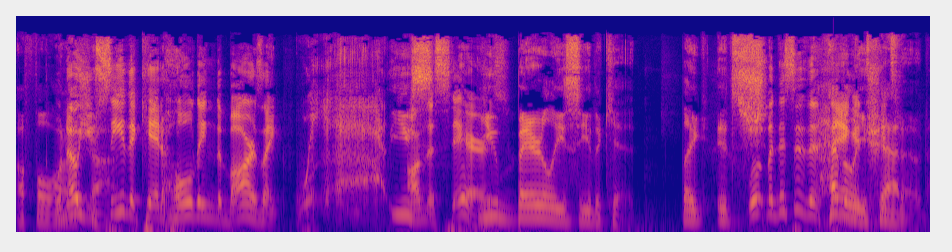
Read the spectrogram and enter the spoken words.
a full. Well, no, you see the kid holding the bars like you on the stairs. You barely see the kid. Like it's well, but this is the heavily thing. It's- it's- shadowed.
